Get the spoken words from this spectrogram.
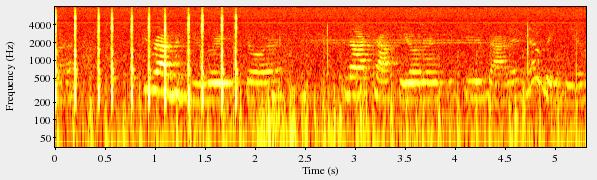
left. He robbed a jewelry store, knocked off the owner's was on it. No big deal.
